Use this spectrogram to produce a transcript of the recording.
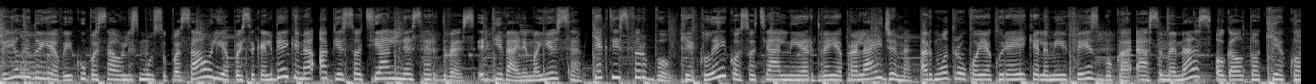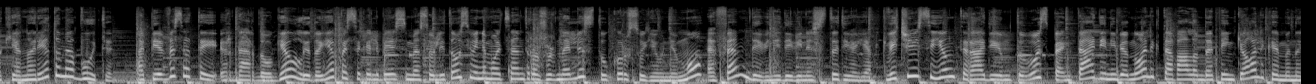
Šioje laidoje Vaikų pasaulis mūsų pasaulyje pasikalbėkime apie socialinės erdves ir gyvenimą juose. Kiek tai svarbu, kiek laiko socialinėje erdvėje praleidžiame, ar nuotraukoje, kurią įkeliame į Facebooką, esame mes, o gal tokie, kokie norėtume būti. Apie visą tai ir dar daugiau laidoje pasikalbėsime su Lietuvos jaunimo centro žurnalistų kursų jaunimu FM99 studijoje. Kviečiu įsijungti radio imtuvus penktadienį 11 val. 15 min.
